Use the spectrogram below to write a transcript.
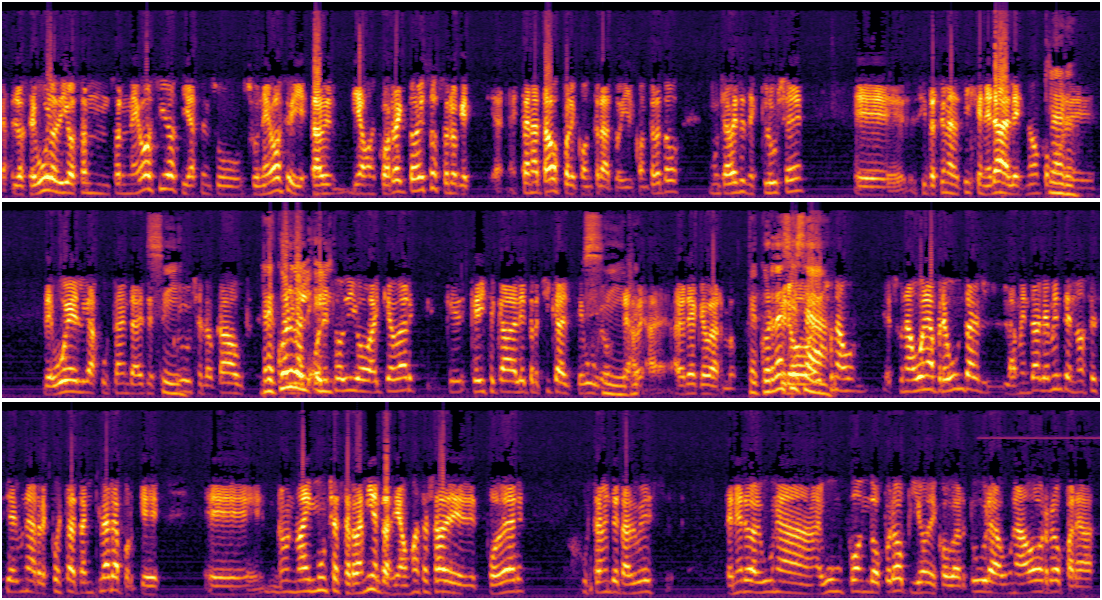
los seguros, digo, son, son negocios y hacen su, su negocio y está, digamos, correcto eso, solo que están atados por el contrato y el contrato muchas veces excluye eh, situaciones así generales, ¿no? Como de, huelga, justamente a veces se excluye lockout. Recuerdo Por eso digo, hay que ver qué, dice cada letra chica del seguro. habría que verlo. ¿Te acordás Pero esa? Es una, es una buena pregunta. Lamentablemente no sé si hay una respuesta tan clara porque eh, no, no hay muchas herramientas, digamos, más allá de poder justamente tal vez tener alguna algún fondo propio de cobertura, un ahorro para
